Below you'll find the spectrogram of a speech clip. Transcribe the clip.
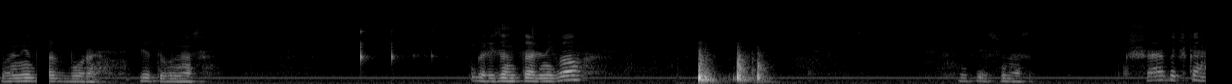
в момент разбора. Это у нас горизонтальный вал. Здесь у нас шайбочка.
